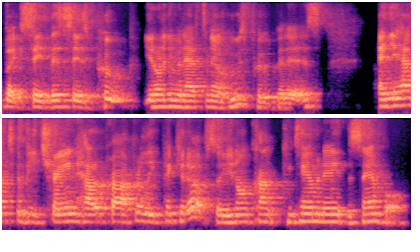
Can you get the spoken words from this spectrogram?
like say this is poop. You don't even have to know whose poop it is. And you have to be trained how to properly pick it up so you don't con- contaminate the sample.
